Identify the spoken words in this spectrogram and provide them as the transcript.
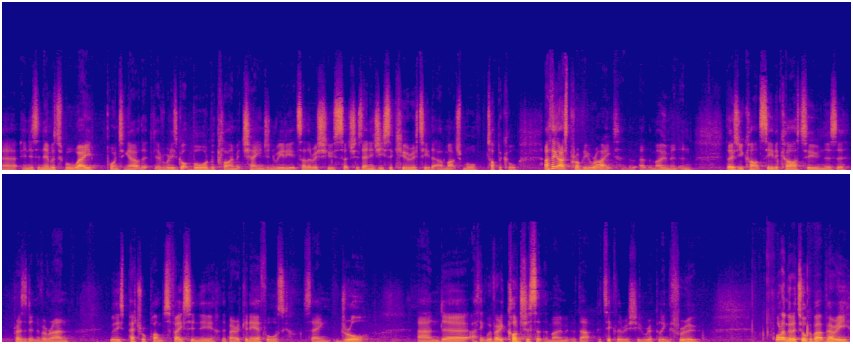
uh, in his inimitable way, pointing out that everybody's got bored with climate change and really it's other issues such as energy security that are much more topical. I think that's probably right at the, at the moment. And those of you can't see the cartoon, there's a president of Iran with his petrol pumps facing the, the American Air Force saying, draw. And uh, I think we're very conscious at the moment of that particular issue rippling through. What I'm going to talk about very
